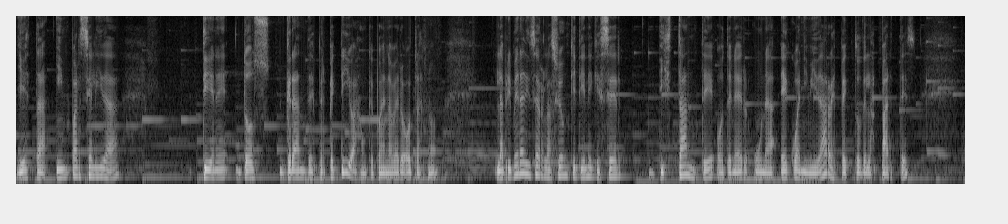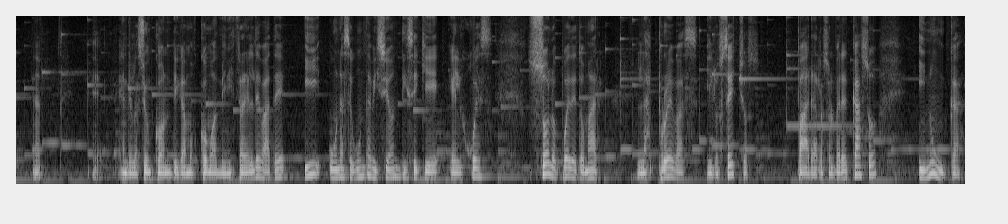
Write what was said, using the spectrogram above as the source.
Y esta imparcialidad tiene dos grandes perspectivas, aunque pueden haber otras, ¿no? La primera dice relación que tiene que ser distante o tener una ecuanimidad respecto de las partes en relación con, digamos, cómo administrar el debate. Y una segunda visión dice que el juez solo puede tomar las pruebas y los hechos para resolver el caso y nunca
